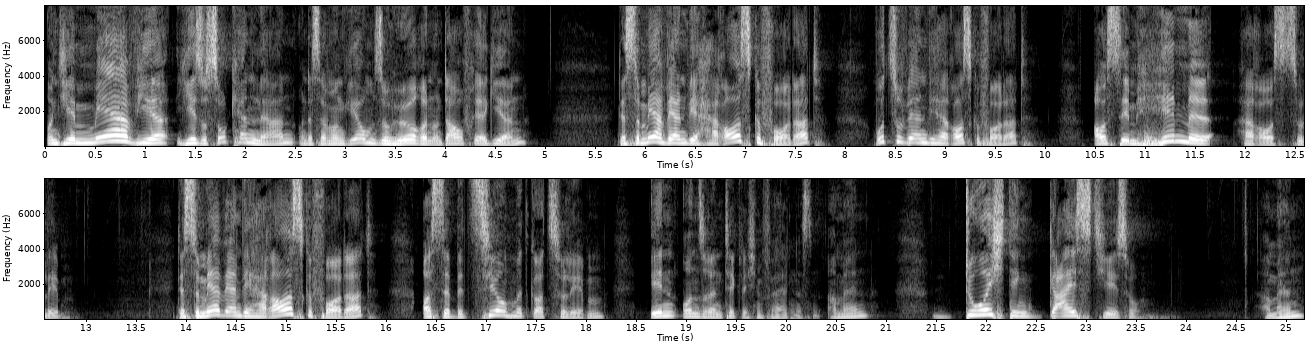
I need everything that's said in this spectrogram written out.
Und je mehr wir Jesus so kennenlernen und das Evangelium so hören und darauf reagieren, desto mehr werden wir herausgefordert, Wozu werden wir herausgefordert? Aus dem Himmel herauszuleben. Desto mehr werden wir herausgefordert, aus der Beziehung mit Gott zu leben in unseren täglichen Verhältnissen. Amen. Durch den Geist Jesu. Amen.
